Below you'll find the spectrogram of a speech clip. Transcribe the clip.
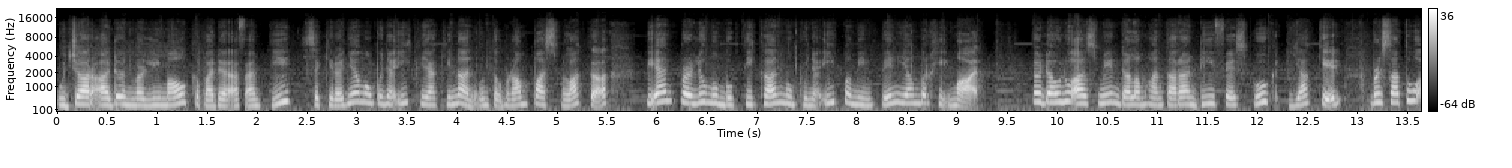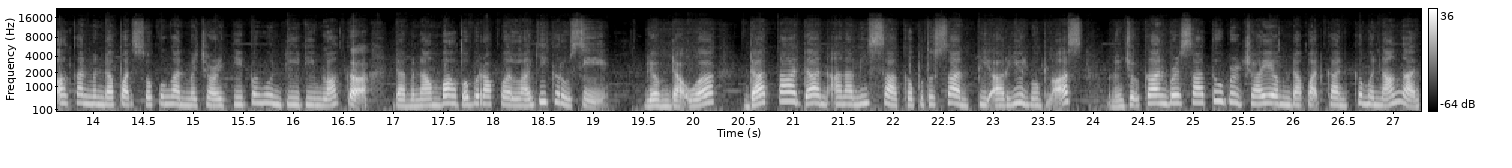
Ujar Adun Merlimau kepada FMT, sekiranya mempunyai keyakinan untuk merampas Melaka, PN perlu membuktikan mempunyai pemimpin yang berkhidmat. Terdahulu Azmin dalam hantaran di Facebook yakin Bersatu akan mendapat sokongan majoriti pengundi di Melaka dan menambah beberapa lagi kerusi. Beliau mendakwa data dan analisa keputusan PRU15 menunjukkan Bersatu berjaya mendapatkan kemenangan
